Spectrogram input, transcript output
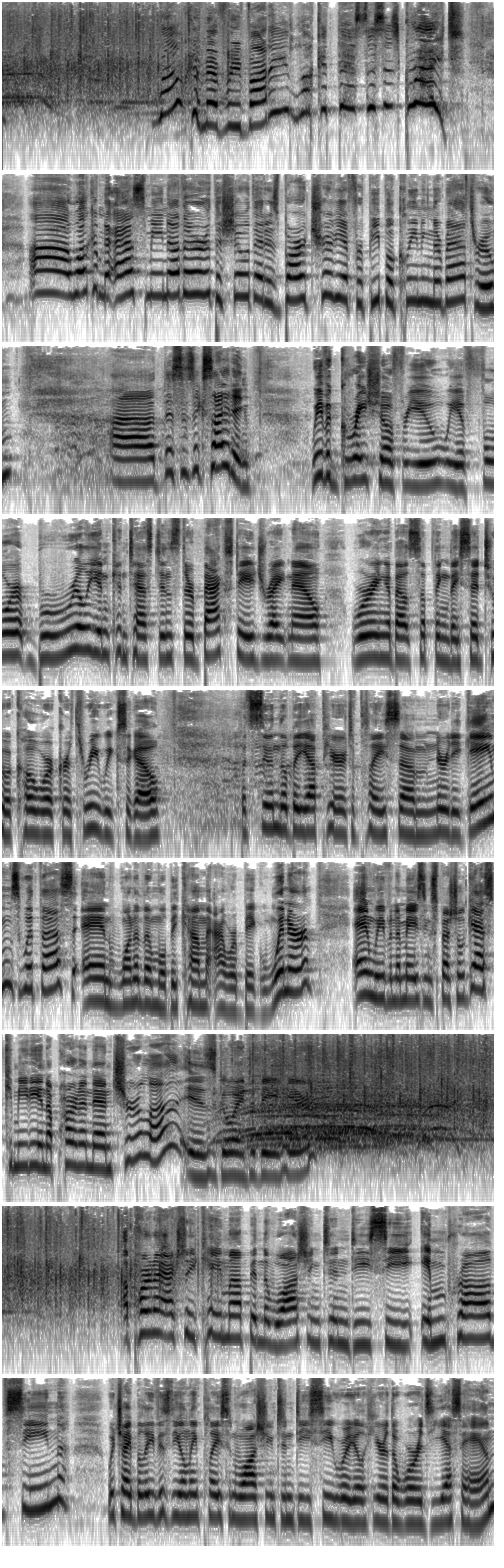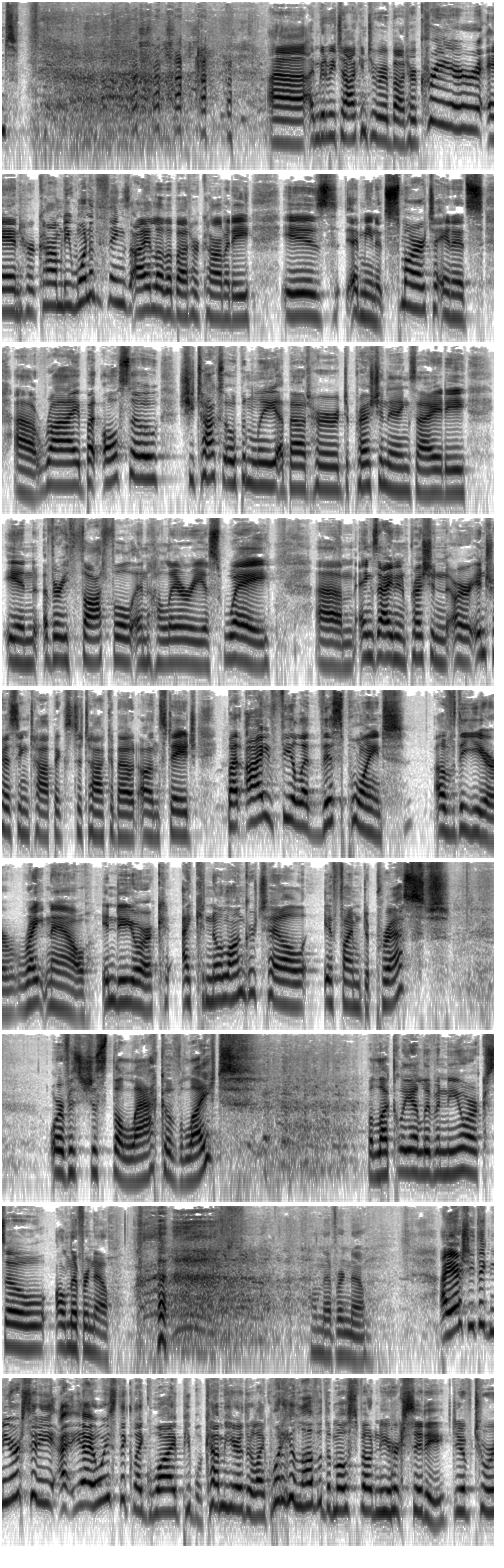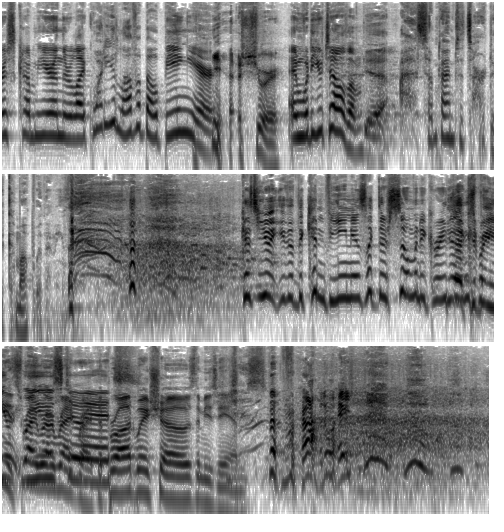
Welcome, everybody. Look at this. This is great. Uh, welcome to Ask Me Another, the show that is bar trivia for people cleaning their bathroom. Uh, this is exciting. We have a great show for you. We have four brilliant contestants. They're backstage right now worrying about something they said to a coworker three weeks ago. But soon they'll be up here to play some nerdy games with us, and one of them will become our big winner. And we have an amazing special guest, comedian Aparna Nancherla is going to be here. Aparna actually came up in the Washington, D.C. improv scene, which I believe is the only place in Washington, D.C. where you'll hear the words yes and. Uh, I'm going to be talking to her about her career and her comedy. One of the things I love about her comedy is, I mean, it's smart and it's uh, wry, but also she talks openly about her depression and anxiety in a very thoughtful and hilarious way. Um, anxiety and depression are interesting topics to talk about on stage, but I feel at this point of the year, right now in New York, I can no longer tell if I'm depressed or if it's just the lack of light. But luckily, I live in New York, so I'll never know. I'll never know. I actually think New York City, I, I, always think like why people come here. They're like, what do you love the most about New York City? Do you have tourists come here and they're like, what do you love about being here? Yeah, sure. And what do you tell them? Yeah, uh, sometimes it's hard to come up with anything. Because you, you, the convenience, like there's so many great yeah, things. convenience, right, right, right, right. It. The Broadway shows, the museums. the Broadway.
